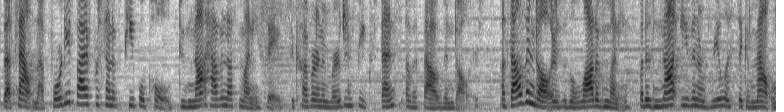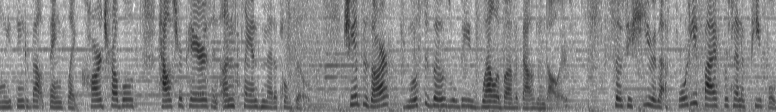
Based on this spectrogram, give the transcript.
that found that 45% of people polled do not have enough money saved to cover an emergency expense of $1,000. $1,000 is a lot of money, but is not even a realistic amount when we think about things like car troubles, house repairs, and unplanned medical bills. Chances are, most of those will be well above $1,000. So to hear that 45% of people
